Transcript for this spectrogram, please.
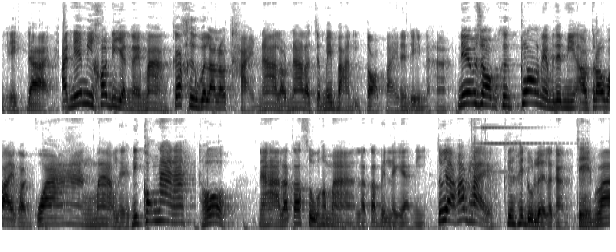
1x ได้ อันนี้มีข้อดียังไงบ้าง ก็คือเวลาเราถ่ายหน้าเราหน้าเราจะไม่บานอีกต่อไปนั่นเองนะคะเนี่ยผู้ชมคือกล้องเนี่ยมันจะมีอัลตร้าไวก่อนกว้างมากเลย นี่กล้องหน้านะ โทษ นะฮะแล้วก็ซูมเข้ามาแล้วก็เป็นระยะนี้ ตัวอย่างภาพถ่ายขึ้นให้ดูเลยแล้วกันจะเห็นว่า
